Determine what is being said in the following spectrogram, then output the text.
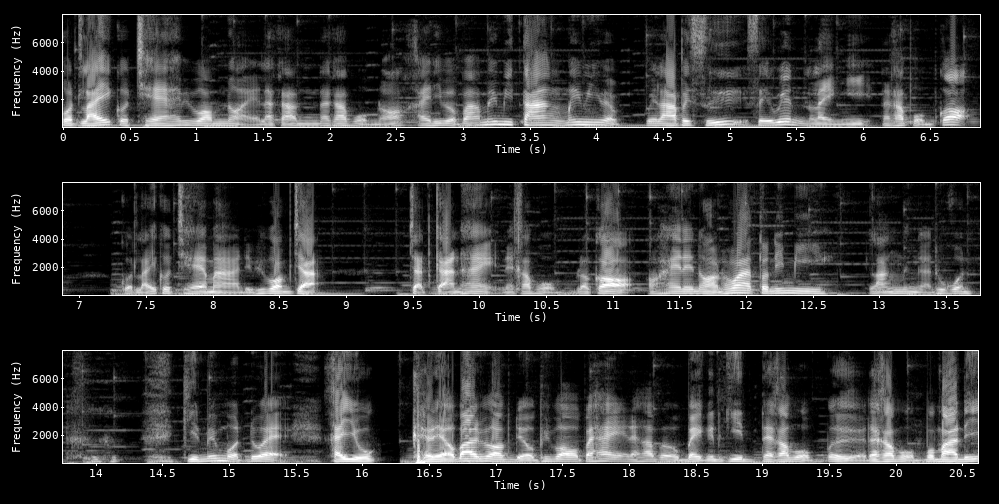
กดไลค์กดแชร์ให้พี่บอมหน่อยละกันนะครับผมเนาะใครที่แบบว่าไม่มีตังค์ไม่มีแบบเวลาไปซื้อเซเว่นอะไรอย่างนี้นะครับผมก็กดไลค์กดแชร์มาเดี๋ยวพี่บอมจะจัดการให้นะครับผมแล้วก็เอาให้แน่นอนเพราะว่าตอนนี้มี ลังหนึ่งอะทุกคน กินไม่หมดด้วย ใครอยู่แถวๆบ้านพี่บอมเดี๋ยวพี่บอมไปให้นะครับแบ่งกันกินนะครับผมเออนะครับผมประมาณนี้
